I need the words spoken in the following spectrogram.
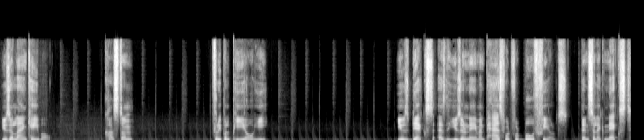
use a LAN cable, Custom, Triple PoE, use DEX as the username and password for both fields, then select Next,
